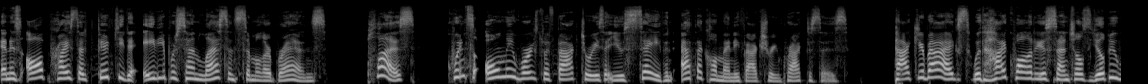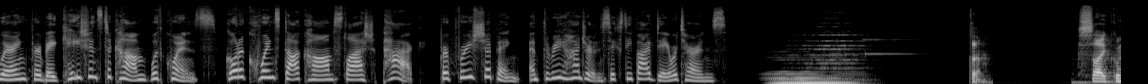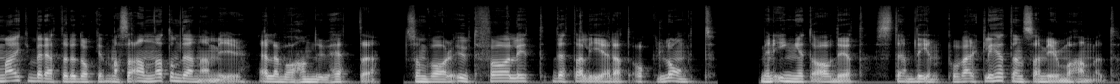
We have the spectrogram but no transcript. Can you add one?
and is all priced at 50 to 80% less than similar brands. Plus, Quince only works with factories that use safe and ethical manufacturing practices. Pack your bags with high-quality essentials you'll be wearing for vacations to come with Quince. Go to quince.com/pack for free shipping and 365-day returns. Psycho Mike berättade dock en massa annat om denna Amir, eller vad han nu hette, som var utförligt, detaljerat och långt. Men inget av det stämde in på verklighetens Amir Mohammed.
